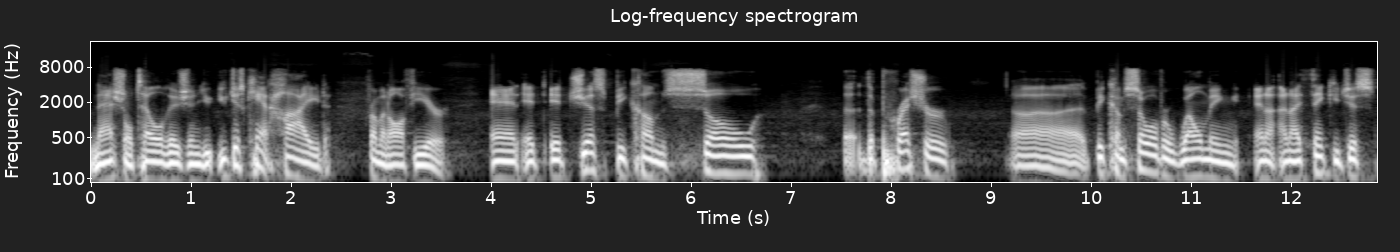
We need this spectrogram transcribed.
national television. You you just can't hide from an off year, and it it just becomes so the pressure uh, becomes so overwhelming, and I, and I think you just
